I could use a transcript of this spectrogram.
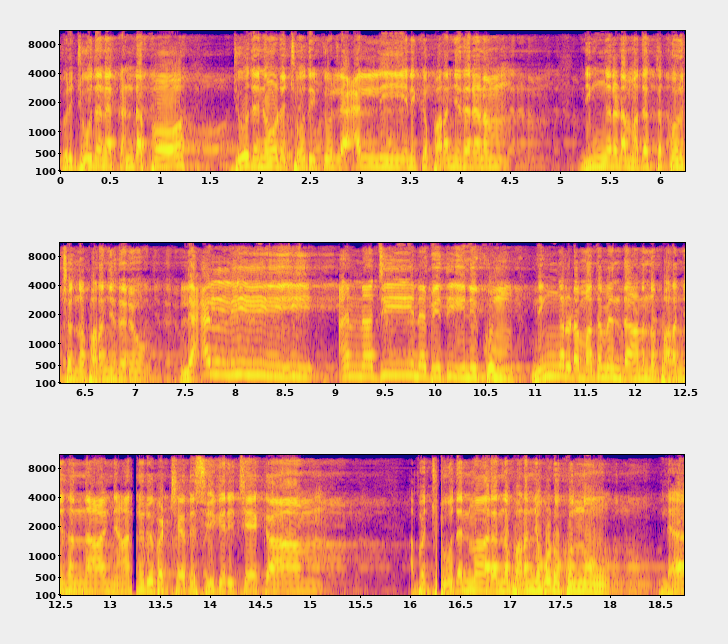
ഒരു ജൂതനെ കണ്ടപ്പോ ജൂതനോട് ചോദിക്കൂല അല്ലി എനിക്ക് പറഞ്ഞു തരണം. നിങ്ങളുടെ മതത്തെക്കുറിച്ചൊന്ന് പറഞ്ഞു തരൂ. നിങ്ങളുടെ മതം എന്താണെന്ന് പറഞ്ഞു തന്നാൽ ഞാനൊരു പക്ഷേ അത് സ്വീകരിച്ചേക്കാം. അപ്പൊ ജൂതന്മാരെന്ന് പറഞ്ഞു കൊടുക്കുന്നു ലാ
